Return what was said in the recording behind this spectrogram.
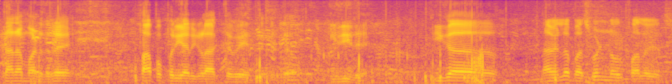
ಸ್ನಾನ ಮಾಡಿದ್ರೆ ಪಾಪ ಪರಿಹಾರಗಳಾಗ್ತವೆ ಅಂತ ಹೇಳಿದ್ರೆ. ಇದಿದೆ. ಈಗ ನಾವೆಲ್ಲ ಬಸವಣ್ಣವ್ರ ಫಾಲೋಯರ್ಸ್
